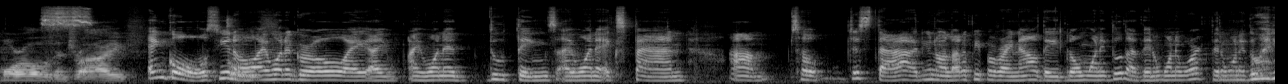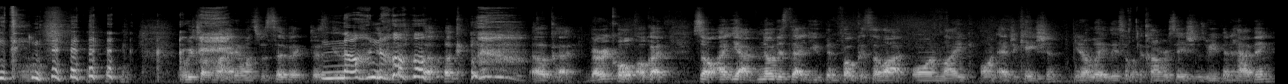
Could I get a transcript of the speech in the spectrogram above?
morals and drive. and goals you know i want to grow i i, I want to do things i want to expand um, so just that you know a lot of people right now they don't want to do that they don't want to work they don't want to do anything Are we talking about anyone specific? Just no no okay. okay. Very cool. Okay. So I yeah, I've noticed that you've been focused a lot on like on education. You know, lately some of the conversations we've been having,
